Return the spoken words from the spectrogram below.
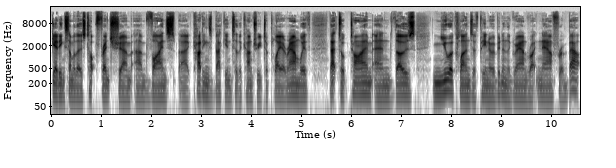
getting some of those top French um, um, vines uh, cuttings back into the country to play around with. That took time, and those newer clones of Pinot have been in the ground right now for about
